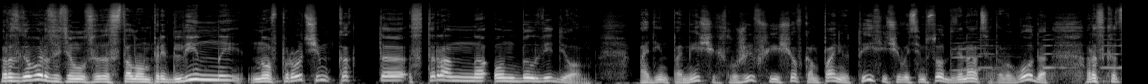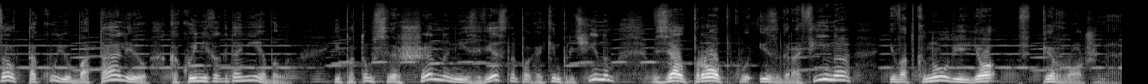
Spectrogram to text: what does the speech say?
Разговор затянулся за столом предлинный, но, впрочем, как-то странно он был веден. Один помещик, служивший еще в компанию 1812 года, рассказал такую баталию, какой никогда не было — и потом совершенно неизвестно по каким причинам взял пробку из графина и воткнул ее в пирожное.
